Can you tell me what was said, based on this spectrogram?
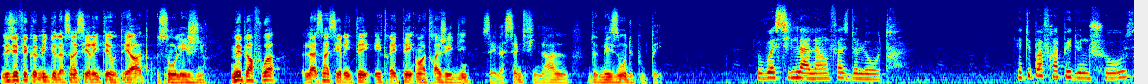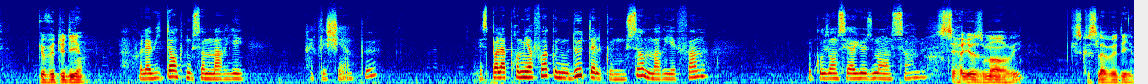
Les effets comiques de la sincérité au théâtre sont légion. Mais parfois, la sincérité est traitée en tragédie. C'est la scène finale de Maison de poupée. Nous voici là, l'un en face de l'autre. N'es-tu pas frappé d'une chose? Que veux-tu dire? Voilà huit ans que nous sommes mariés. Réfléchis un peu. N'est-ce pas la première fois que nous deux, tels que nous sommes, mari et femme, nous causons sérieusement ensemble? Sérieusement, oui. Qu'est-ce que cela veut dire?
